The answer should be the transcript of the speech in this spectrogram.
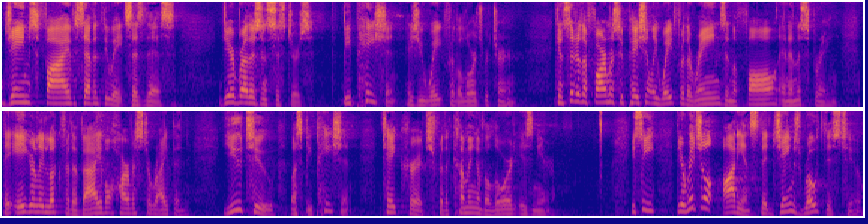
James 5, 7 through 8 says this Dear brothers and sisters, be patient as you wait for the Lord's return. Consider the farmers who patiently wait for the rains in the fall and in the spring. They eagerly look for the valuable harvest to ripen. You too must be patient. Take courage, for the coming of the Lord is near. You see, the original audience that James wrote this to,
